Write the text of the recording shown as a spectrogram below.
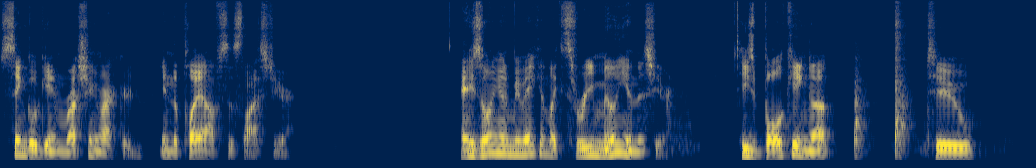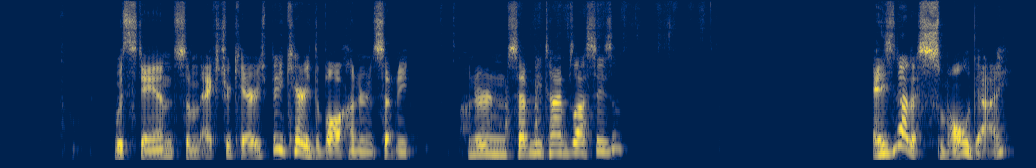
single game rushing record in the playoffs this last year. And he's only going to be making like 3 million this year. He's bulking up to withstand some extra carries, but he carried the ball 170 170 times last season. And he's not a small guy.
